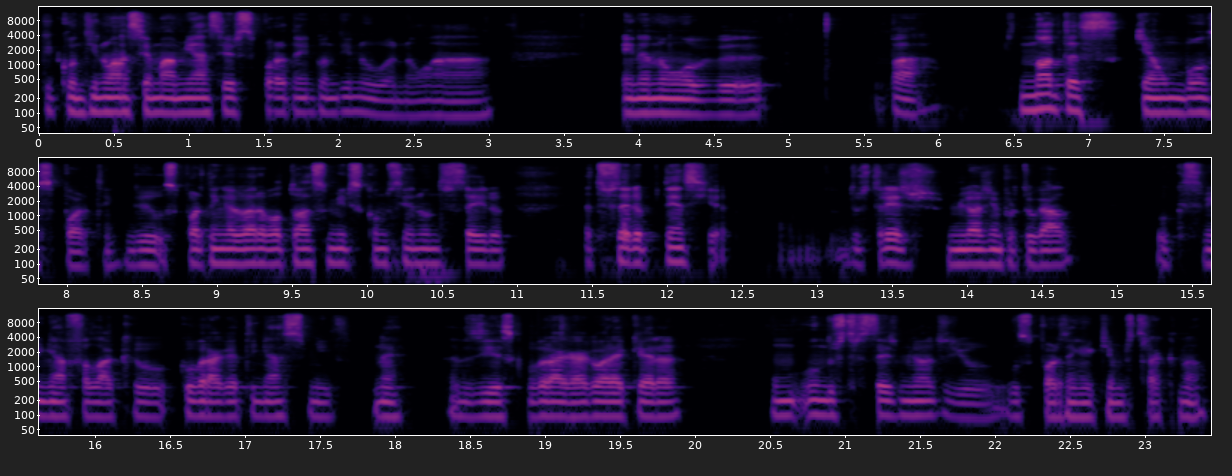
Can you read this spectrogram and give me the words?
que continua a ser uma ameaça este Sporting continua, não há ainda não houve pá, nota-se que é um bom Sporting. O Sporting agora voltou a assumir-se como sendo um terceiro, a terceira potência dos três melhores em Portugal, o que se vinha a falar que o, que o Braga tinha assumido, né? Dizia-se que o Braga agora é que era um, um dos terceiros melhores e o, o Sporting aqui a mostrar que não.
